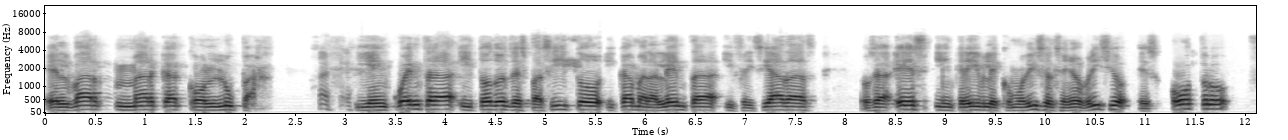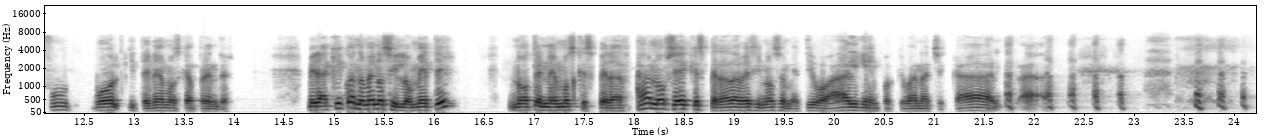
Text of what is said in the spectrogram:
el VAR marca con lupa y encuentra y todo es despacito y cámara lenta y friseadas. O sea, es increíble. Como dice el señor Bricio, es otro fútbol y tenemos que aprender. Mira, aquí cuando menos si lo mete, no tenemos que esperar. Ah, no sé, hay que esperar a ver si no se metió a alguien porque van a checar. Ah,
